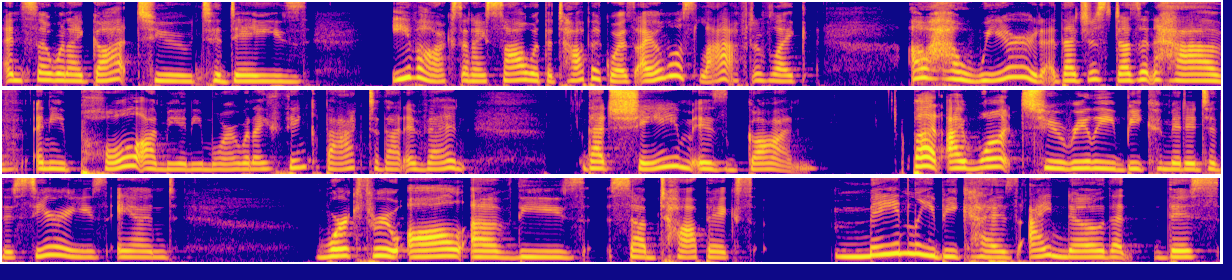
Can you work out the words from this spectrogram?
and so when i got to today's evox and i saw what the topic was i almost laughed of like oh, how weird. That just doesn't have any pull on me anymore. When I think back to that event, that shame is gone. But I want to really be committed to this series and work through all of these subtopics, mainly because I know that this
